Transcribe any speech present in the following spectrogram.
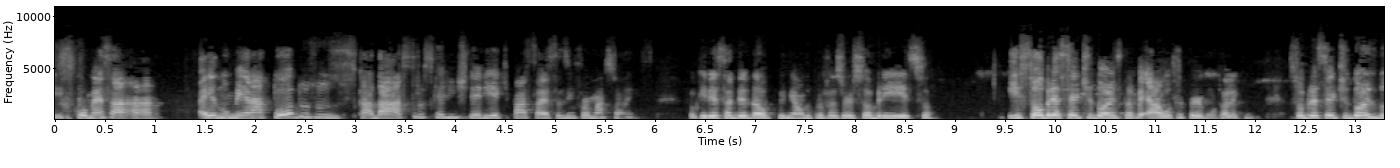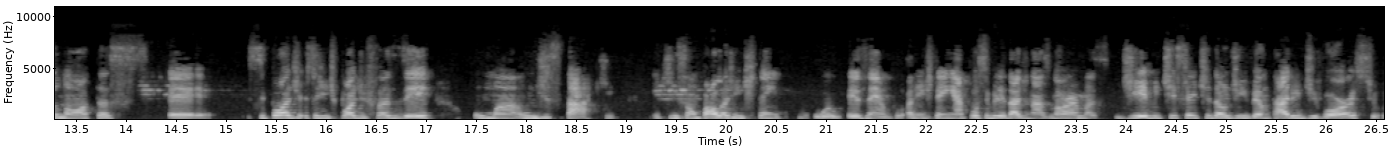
e começa a, a enumerar todos os cadastros que a gente teria que passar essas informações. Eu queria saber da opinião do professor sobre isso. E sobre as certidões também. A outra pergunta, olha aqui. Sobre as certidões do Notas, é, se, pode, se a gente pode fazer uma, um destaque. Aqui em São Paulo a gente tem, o exemplo, a gente tem a possibilidade nas normas de emitir certidão de inventário e divórcio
